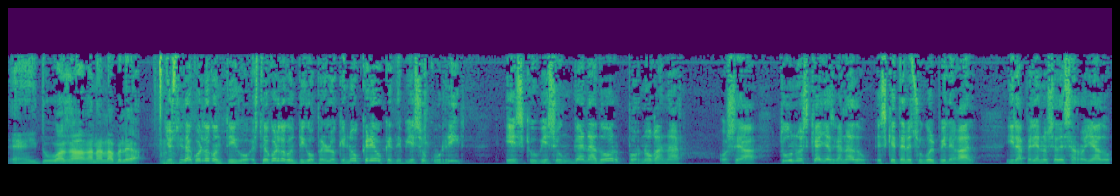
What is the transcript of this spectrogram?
eh, y tú vas a ganar la pelea. Yo estoy de acuerdo contigo, estoy de acuerdo contigo, pero lo que no creo que debiese ocurrir es que hubiese un ganador por no ganar. O sea, tú no es que hayas ganado, es que te han hecho un golpe ilegal y la pelea no se ha desarrollado.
